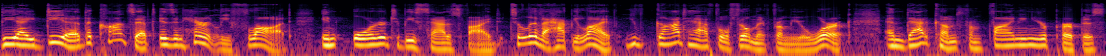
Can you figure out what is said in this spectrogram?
the idea, the concept is inherently flawed. In order to be satisfied, to live a happy life, you've got to have fulfillment from your work. And that comes from finding your purpose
